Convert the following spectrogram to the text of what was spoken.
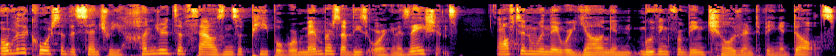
Over the course of the century, hundreds of thousands of people were members of these organizations, often when they were young and moving from being children to being adults.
